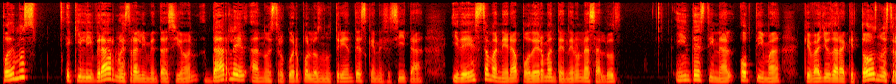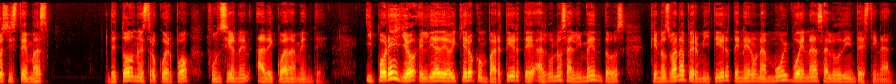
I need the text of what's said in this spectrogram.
podemos equilibrar nuestra alimentación, darle a nuestro cuerpo los nutrientes que necesita y de esta manera poder mantener una salud intestinal óptima que va a ayudar a que todos nuestros sistemas de todo nuestro cuerpo funcionen adecuadamente. Y por ello, el día de hoy quiero compartirte algunos alimentos que nos van a permitir tener una muy buena salud intestinal.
